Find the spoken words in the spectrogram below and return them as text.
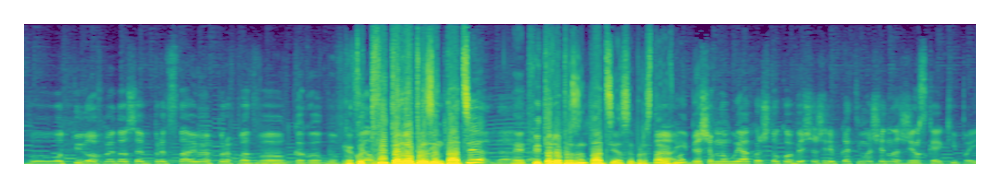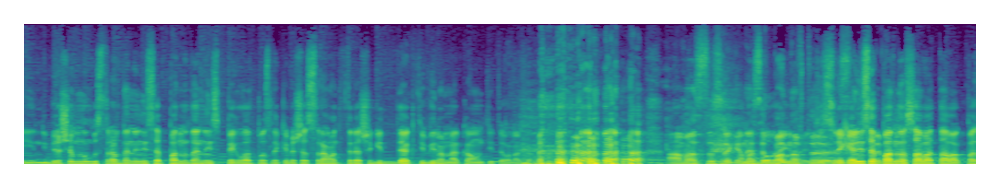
во- отидовме да се представиме прв пат во како во Како официјална- Твитер репрезентација, Да, не, да. Твитер репрезентација се Да, представивме. и беше многу јако што кога беше жребка ти имаше една женска екипа и ни беше многу страв да не ни се падна да не испеглат, после ќе беше срамота требаше ги деактивираме акаунтите онака. Ама за среќа не се паднавте. играри. За среќа ни се падна Сава Тавак, па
